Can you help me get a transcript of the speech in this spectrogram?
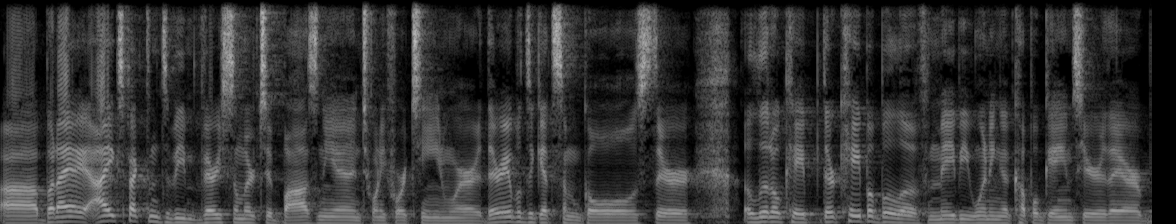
uh, but I, I, expect them to be very similar to Bosnia in 2014, where they're able to get some goals. They're a little cap- they're capable of maybe winning a couple games here or there,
